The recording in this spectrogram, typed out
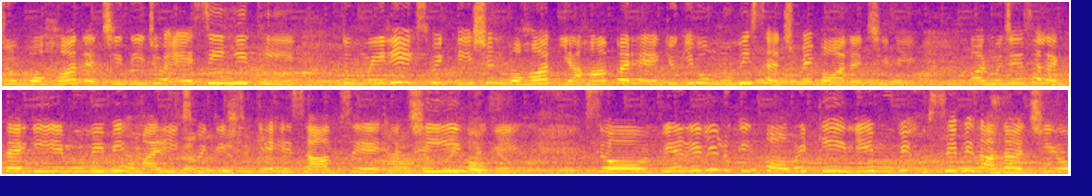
जो बहुत अच्छी थी जो ऐसी ही थी। तो मेरी एक्सपेक्टेशन बहुत यहाँ पर है क्योंकि वो मूवी सच में बहुत अच्छी थी। और मुझे ऐसा लगता है कि ये मूवी भी हमारी एक्सपेक्टेशन के हिसाब से अच्छी ही होगी। So we are really looking forward कि ये मूवी उससे भी ज़्यादा अच्छी हो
